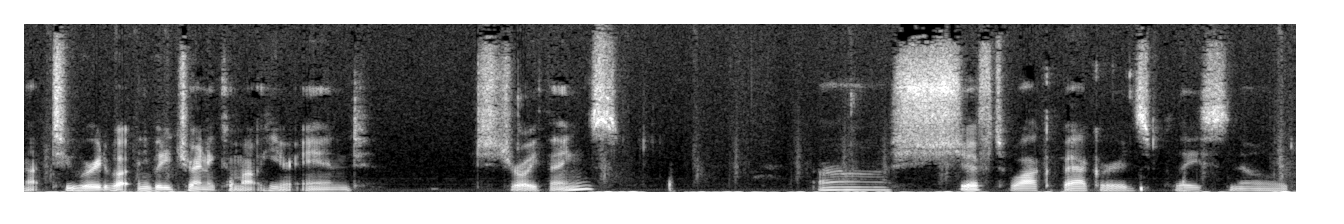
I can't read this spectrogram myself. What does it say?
not too worried about anybody trying to come out here and destroy things. Uh, shift, walk backwards, place node.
